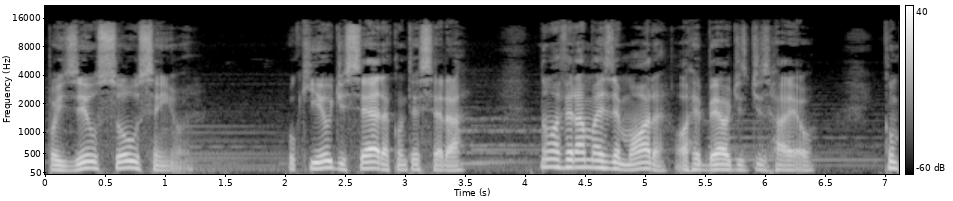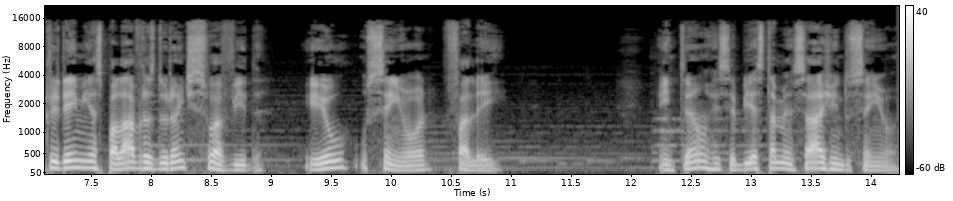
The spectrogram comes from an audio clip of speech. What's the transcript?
pois eu sou o Senhor. O que eu disser acontecerá. Não haverá mais demora, ó rebeldes de Israel. Cumprirei minhas palavras durante sua vida. Eu, o Senhor, falei. Então recebi esta mensagem do Senhor:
